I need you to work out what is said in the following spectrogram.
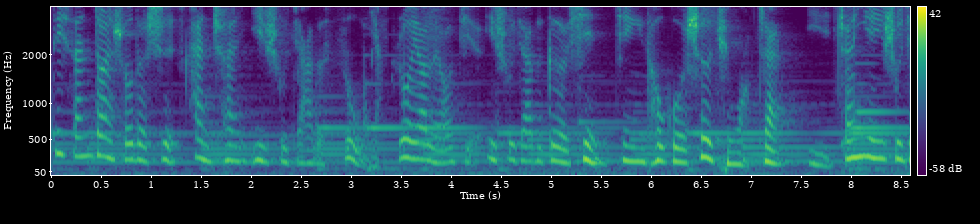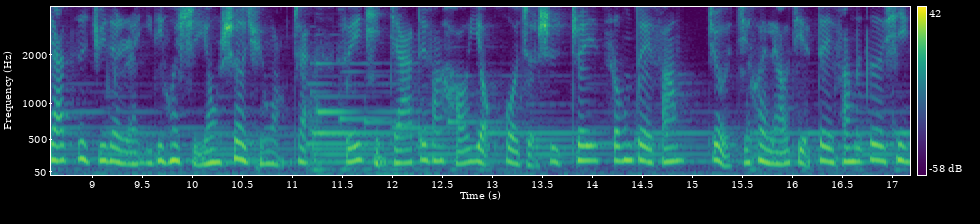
第三段说的是看穿艺术家的素养。若要了解艺术家的个性，建议透过社群网站。以专业艺术家自居的人一定会使用社群网站，所以请加对方好友或者是追踪对方。就有机会了解对方的个性，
